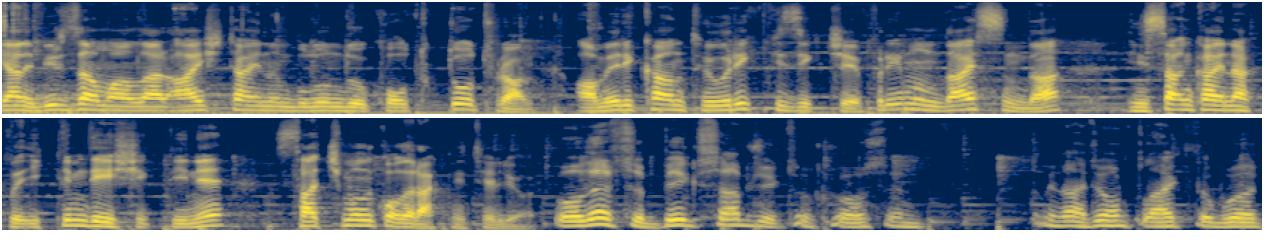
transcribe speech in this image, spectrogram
yani bir zamanlar Einstein'ın bulunduğu koltukta oturan Amerikan teorik fizikçi Freeman Dyson da insan kaynaklı iklim değişikliğini saçmalık olarak niteliyor. Well, that's a big subject, of course, and I mean, I don't like the word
